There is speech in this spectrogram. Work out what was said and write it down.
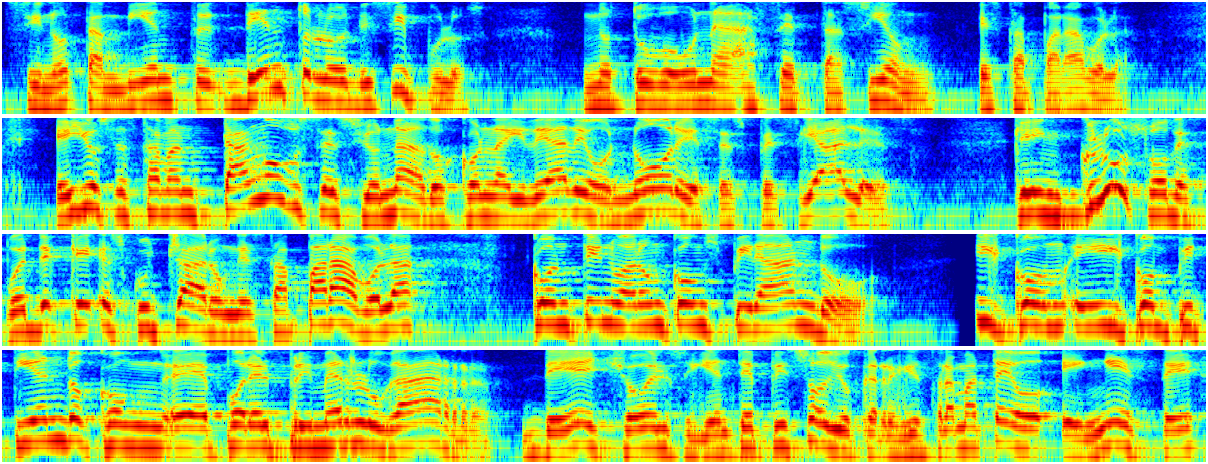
sino también dentro de los discípulos no tuvo una aceptación esta parábola. Ellos estaban tan obsesionados con la idea de honores especiales que incluso después de que escucharon esta parábola, continuaron conspirando, y, compitiendo con, eh, por el primer lugar. De hecho, el siguiente episodio que registra Mateo, en este,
